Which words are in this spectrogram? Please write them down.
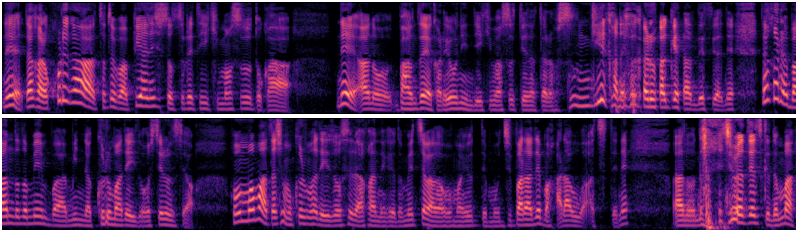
ね、だからこれが、例えばピアニスト連れて行きますとか、で、あの、バンドやから4人で行きますってなったら、すんげえ金かかるわけなんですよね。だからバンドのメンバーはみんな車で移動してるんですよ。ほんまま私も車で移動せなあかんねんけど、めっちゃわがまま言って、もう自腹でも払うわ、つってね。あの、自分ですけど、まあ、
